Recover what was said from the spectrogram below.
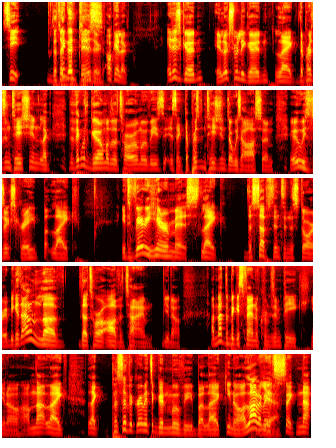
See, the It's a good with this, teaser. okay, look, it is good. It looks really good. Like the presentation, like the thing with Guillermo del Toro movies is like the presentation's always awesome. It always looks great, but like it's very hit or miss. Like the substance in the story, because I don't love del Toro all the time. You know, I'm not the biggest fan of Crimson Peak. You know, I'm not like like Pacific Rim. It's a good movie, but like you know, a lot of Yeah. it's like not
